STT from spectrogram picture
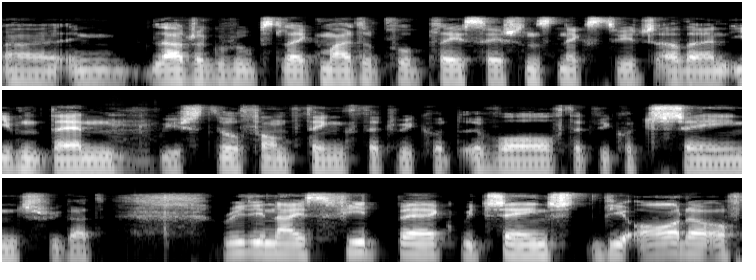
uh, in larger groups, like multiple PlayStations next to each other. And even then, mm. we still found things that we could evolve, that we could change. We got really nice feedback. We changed the order of,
